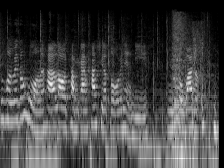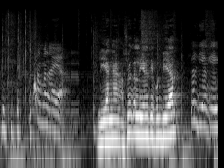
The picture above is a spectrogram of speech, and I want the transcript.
ทุกคนไม่ต้องห่วงนะคะ เราทำการฆ่าเชื้อโต๊ะเป็นอย่างดีมีโต๊ะบ้านเรา ทำอะไรอะเรียงอะเอาช่วยกันเรียงสิคุณเพี้ยนก็เลี้ยงเอง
